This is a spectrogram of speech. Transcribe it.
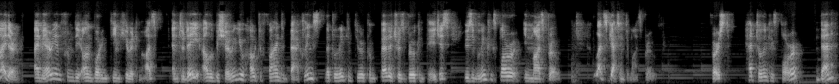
Hi there, I'm Arian from the onboarding team here at Moz, and today I will be showing you how to find backlinks that will link into your competitors' broken pages using Link Explorer in Moz Pro. Let's get into Moz Pro. First, head to Link Explorer, then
